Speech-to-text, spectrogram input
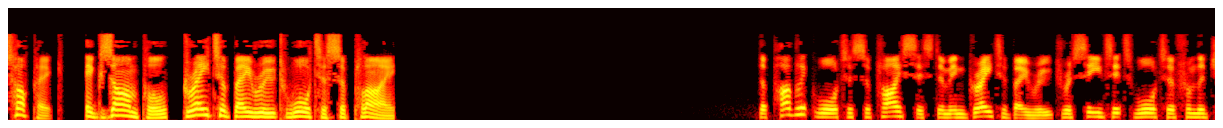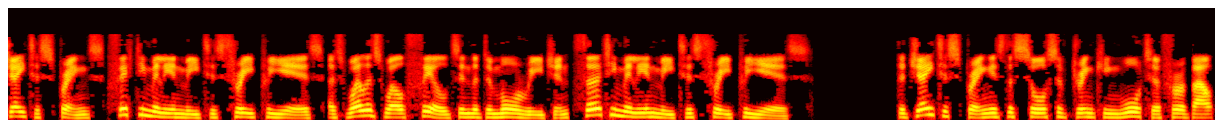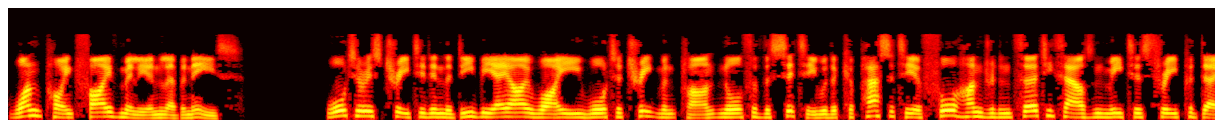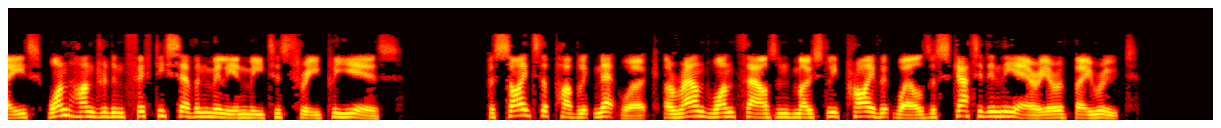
Topic. Example, Greater Beirut water supply The public water supply system in Greater Beirut receives its water from the Jeita Springs 50 million meters 3 per years as well as well fields in the Damour region 30 million meters 3 per years. The Jeita Spring is the source of drinking water for about 1.5 million Lebanese. Water is treated in the DBAIYE water treatment plant north of the city with a capacity of 430,000 meters 3 per days, 157 million meters 3 per years. Besides the public network, around 1,000 mostly private wells are scattered in the area of Beirut.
